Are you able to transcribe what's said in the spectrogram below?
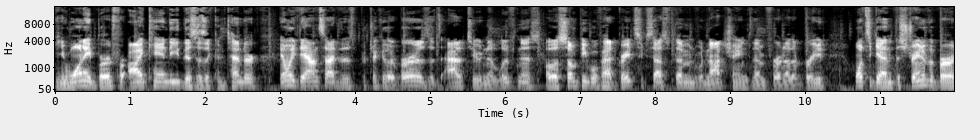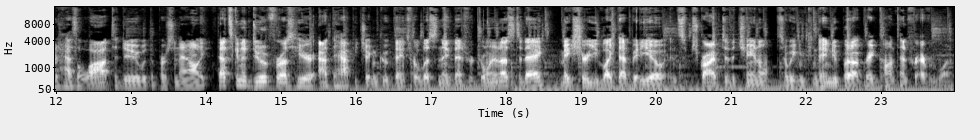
If you want a bird for eye candy, this is a contender. The only downside to this particular bird is its attitude and aloofness. Although some people have had great success with them and would not change them for another breed. Once again, the strain of the bird has a lot to do with the personality. That's going to do it for us here at the Happy Chicken Coop. Thanks for listening. Thanks for joining us today. Make sure you like that video and subscribe to the channel so we can continue to put out great content for everyone.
